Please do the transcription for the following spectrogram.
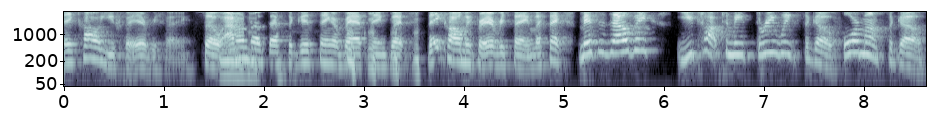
they call you for everything. So mm. I don't know if that's a good thing or bad thing, but they call me for everything. Like say, Mrs. Obi, you talked to me three weeks ago, four months ago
